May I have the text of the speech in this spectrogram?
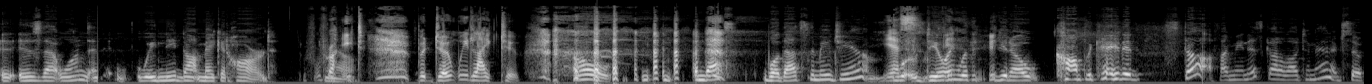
It is that one. And we need not make it hard. Right. But don't we like to? oh, and, and, that's well, that's the MGM. Yes. We're dealing with you know complicated stuff. I mean, it's got a lot to manage. So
